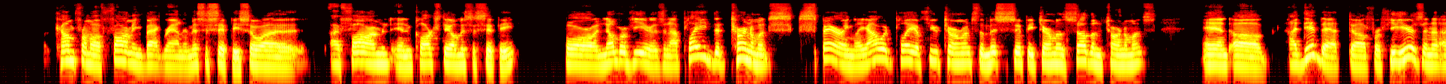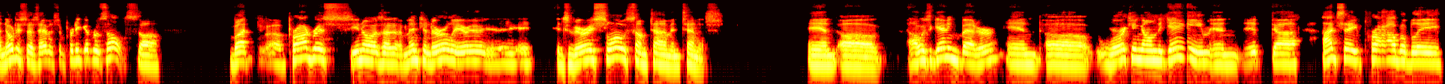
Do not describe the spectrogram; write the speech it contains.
come from a farming background in Mississippi. So I I farmed in Clarksdale, Mississippi, for a number of years, and I played the tournaments sparingly. I would play a few tournaments, the Mississippi tournament, Southern tournaments, and uh, I did that uh, for a few years, and I noticed I was having some pretty good results. Uh, but uh, progress, you know, as I mentioned earlier, it, it's very slow sometime in tennis, and uh, I was getting better and uh, working on the game, and it I'd say probably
